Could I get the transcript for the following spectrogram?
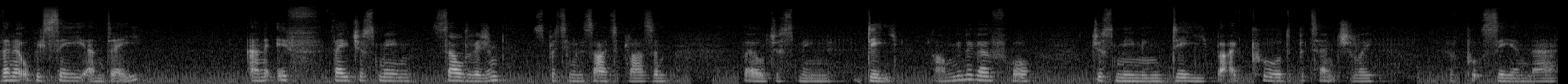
then it will be C and D. And if they just mean cell division, splitting the cytoplasm, they'll just mean D. I'm going to go for just meaning D, but I could potentially have put C in there.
